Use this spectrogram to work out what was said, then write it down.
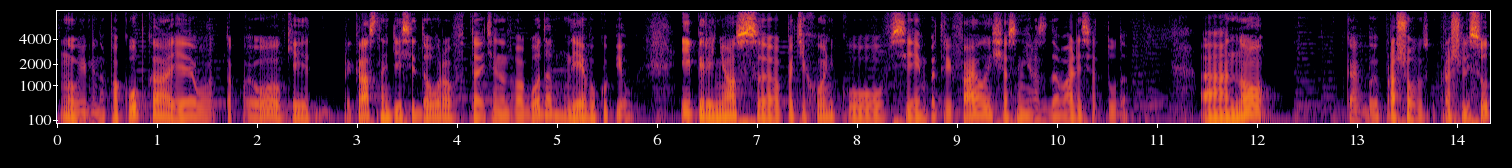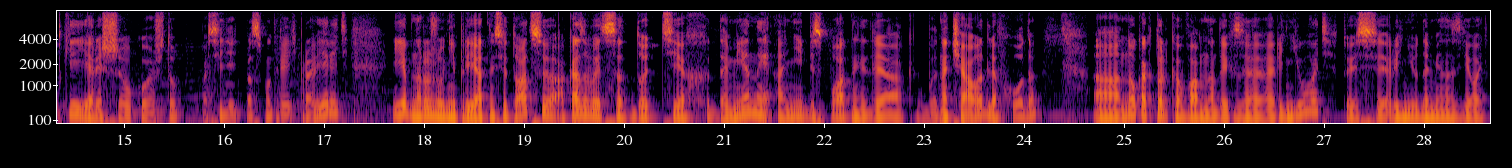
ну, именно покупка, я его такой, о, окей, прекрасно, 10 долларов, дайте на 2 года, я его купил. И перенес э, потихоньку все mp3 файлы, сейчас они раздавались оттуда. А, Но, как бы, прошел, прошли сутки, я решил кое-что посидеть, посмотреть, проверить, и обнаружил неприятную ситуацию. Оказывается, до тех домены, они бесплатные для, как бы, начала, для входа, а, но как только вам надо их зареньювать, то есть renew домена сделать,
